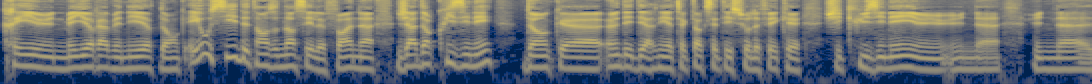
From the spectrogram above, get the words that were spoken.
créer un meilleur avenir. Donc, et aussi de temps en temps, c'est le fun. J'adore cuisiner. Donc, euh, un des derniers TikTok, c'était sur le fait que j'ai cuisiné une, une, euh,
